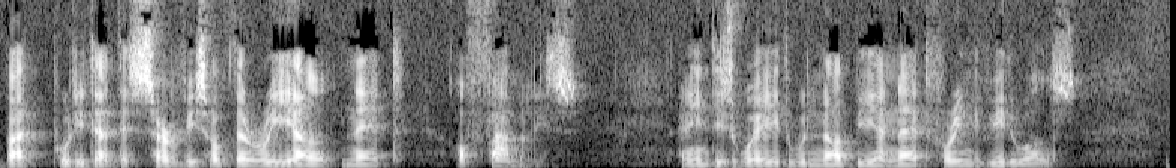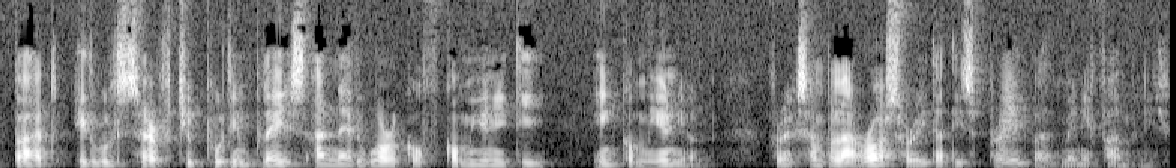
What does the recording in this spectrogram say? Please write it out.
but put it at the service of the real net of families. And in this way it will not be a net for individuals but it will serve to put in place a network of community in communion for example a rosary that is prayed by many families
